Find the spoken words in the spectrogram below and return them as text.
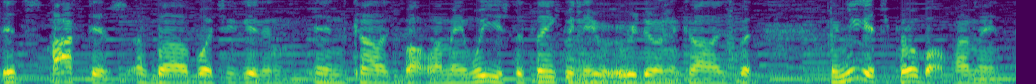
it's octaves above what you get in, in college ball. I mean, we used to think we knew what we were doing in college, but when you get to pro ball, I mean,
